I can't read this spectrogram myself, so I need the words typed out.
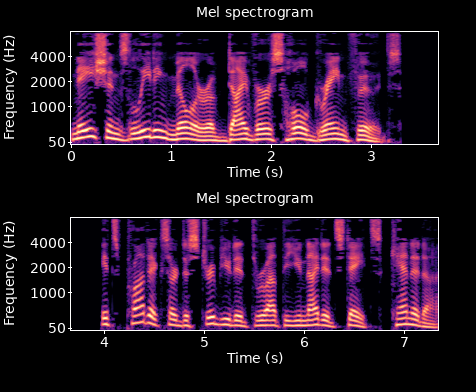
nation's leading miller of diverse whole grain foods. Its products are distributed throughout the United States, Canada,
